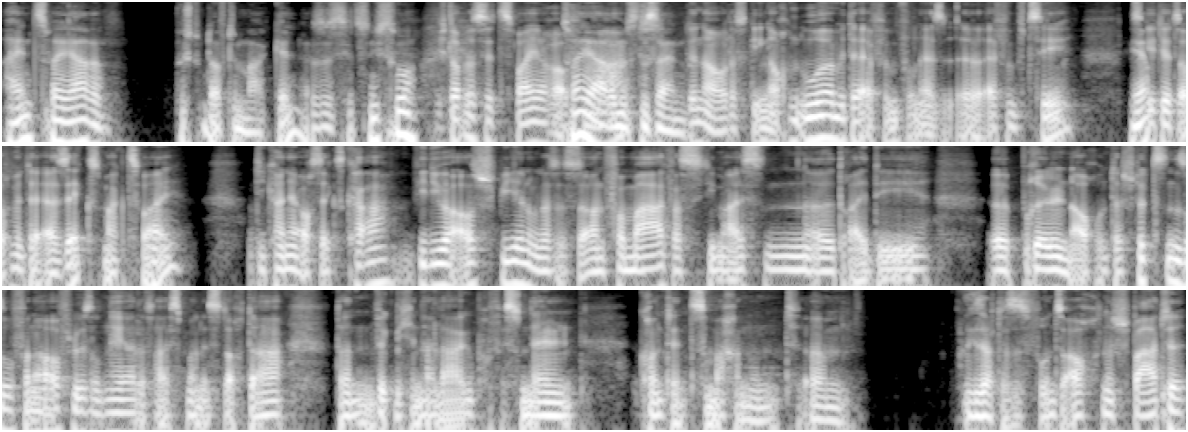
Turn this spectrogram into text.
ein, zwei Jahre bestimmt auf dem Markt, gell? Also ist jetzt nicht so. Ich glaube, das ist jetzt zwei Jahre auf Zwei Jahre müsste es sein. Genau, das ging auch nur mit der R5 und der äh, R5C. Das ja. geht jetzt auch mit der R6 Mark II. Die kann ja auch 6K-Video ausspielen und das ist auch ein Format, was die meisten äh, 3D äh, Brillen auch unterstützen, so von der Auflösung her. Das heißt, man ist doch da dann wirklich in der Lage, professionellen Content zu machen. Und ähm, wie gesagt, das ist für uns auch eine Sparte, äh,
